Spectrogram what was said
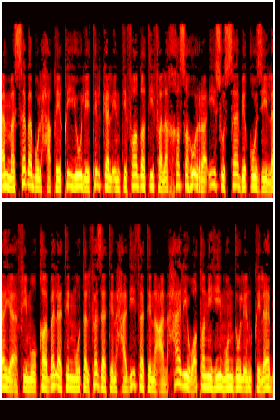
أما السبب الحقيقي لتلك الانتفاضة فلخصه الرئيس السابق زيلايا في مقابلة متلفزة حديثة عن حال وطنه منذ الانقلاب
